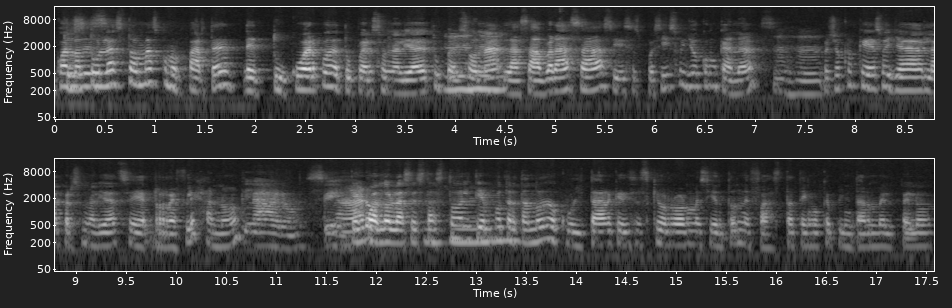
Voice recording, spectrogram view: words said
cuando tú las tomas como parte de tu cuerpo, de tu personalidad, de tu persona, las abrazas y dices, pues sí, soy yo con canas, pues yo creo que eso ya la personalidad se refleja, ¿no? Claro, sí. Que cuando las estás todo el tiempo tratando de ocultar, que dices, qué horror, me siento nefasta, tengo que pintarme el pelo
